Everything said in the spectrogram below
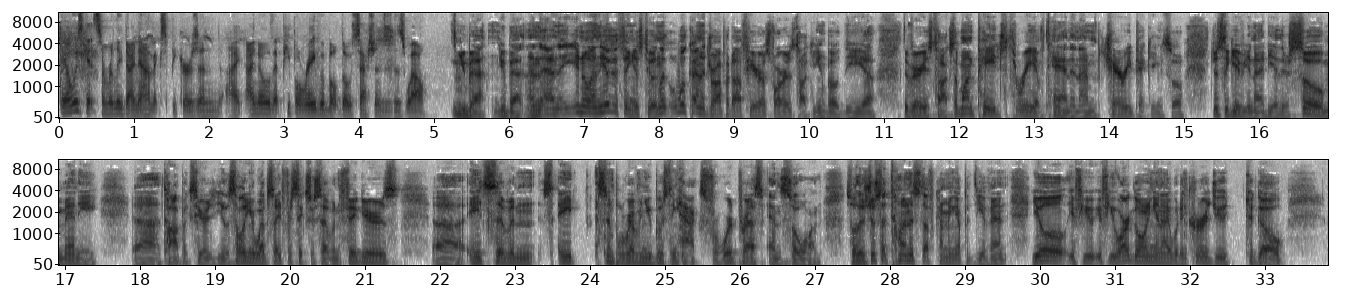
They always get some really dynamic speakers, and I, I know that people rave about those sessions as well. You bet, you bet, and and you know, and the other thing is too, and let, we'll kind of drop it off here as far as talking about the uh, the various talks. I'm on page three of ten, and I'm cherry picking. So just to give you an idea, there's so many uh, topics here. You know, selling your website for six or seven figures, uh, eight seven eight simple revenue boosting hacks for WordPress and so on. So there's just a ton of stuff coming up at the event. You'll if you if you are going and I would encourage you to go.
